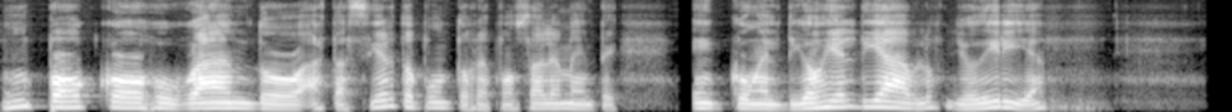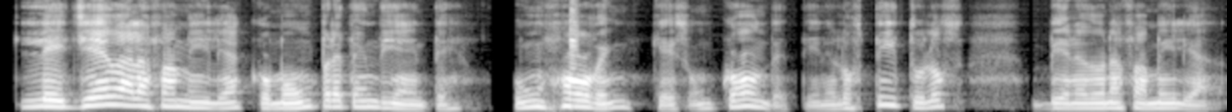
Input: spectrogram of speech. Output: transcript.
un poco jugando hasta cierto punto responsablemente con el Dios y el diablo, yo diría, le lleva a la familia como un pretendiente, un joven que es un conde, tiene los títulos, viene de una familia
